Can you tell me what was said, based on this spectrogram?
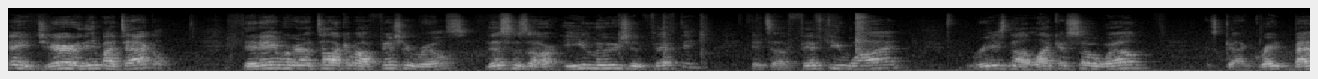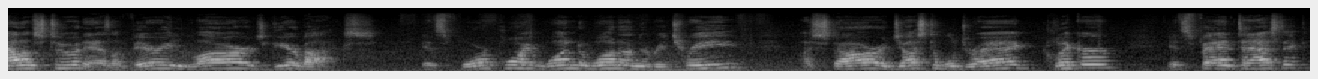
Hey, Jerry, My Tackle. Today we're going to talk about fishing reels. This is our E-Lusion 50. It's a 50 wide. The reason I like it so well, it's got great balance to it. It has a very large gearbox. It's 4.1 to 1 on the retrieve, a star adjustable drag, clicker. It's fantastic.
